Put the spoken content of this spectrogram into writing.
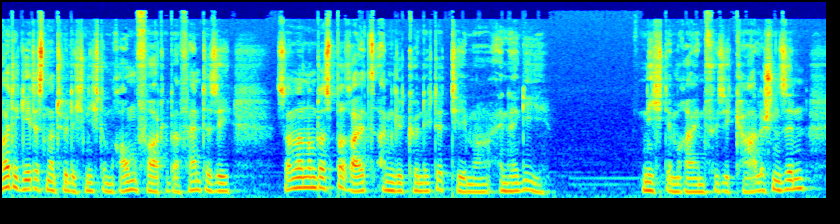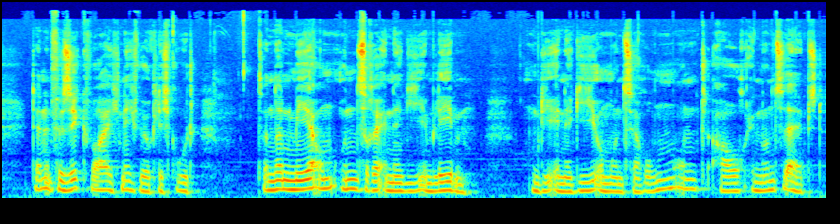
heute geht es natürlich nicht um Raumfahrt oder Fantasy, sondern um das bereits angekündigte Thema Energie. Nicht im rein physikalischen Sinn, denn in Physik war ich nicht wirklich gut, sondern mehr um unsere Energie im Leben, um die Energie um uns herum und auch in uns selbst.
